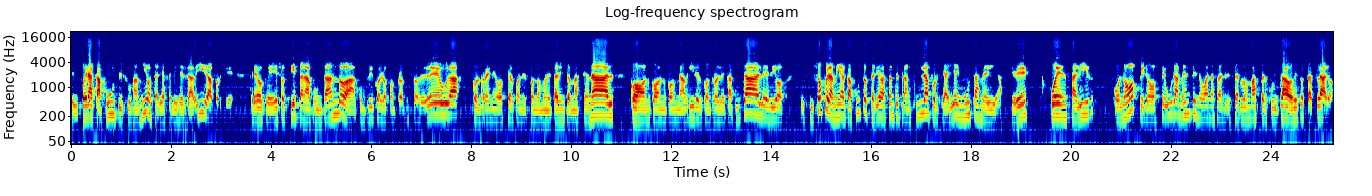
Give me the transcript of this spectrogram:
si fuera Caputo y sus amigos estaría feliz de la vida porque creo que ellos sí están apuntando a cumplir con los compromisos de deuda, con renegociar con el Fondo Monetario Internacional, con, con, con abrir el control de capitales, digo, si yo fuera amiga de Caputo estaría bastante tranquila porque ahí hay muchas medidas que pueden salir o no, pero seguramente no van a ser los más perjudicados, eso está claro.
